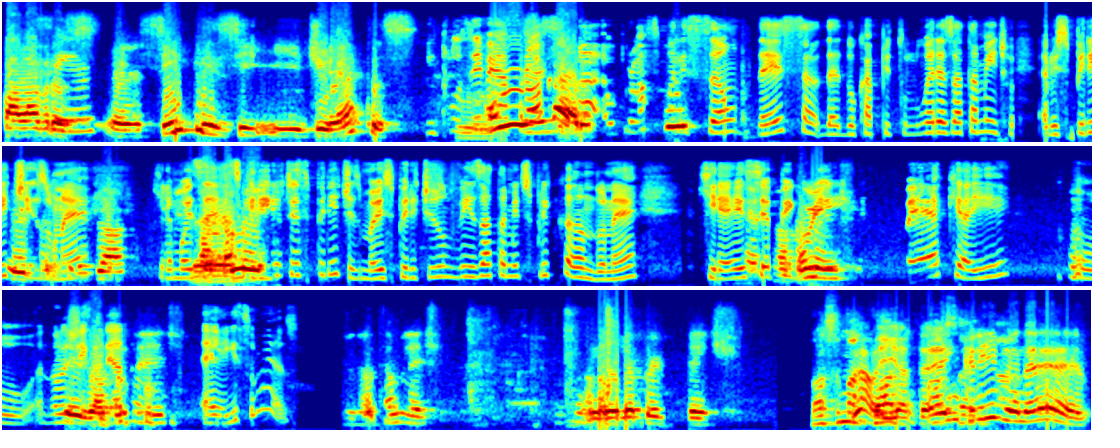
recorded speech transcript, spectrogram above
palavras Sim. é, simples e, e diretas? Inclusive, Hum. a, próxima, a próxima lição dessa, de- do capítulo 1 era exatamente, era o Espiritismo, né? Exato. Que é Moisés, Exatamente. Cristo e Espiritismo. Aí o Espiritismo vem exatamente explicando, né? Que é esse Exatamente. upgrade back aí, o analogia. Exatamente. É isso mesmo. Exatamente. Analogia pertinente. Próxima Não, e até é incrível, né? aí.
